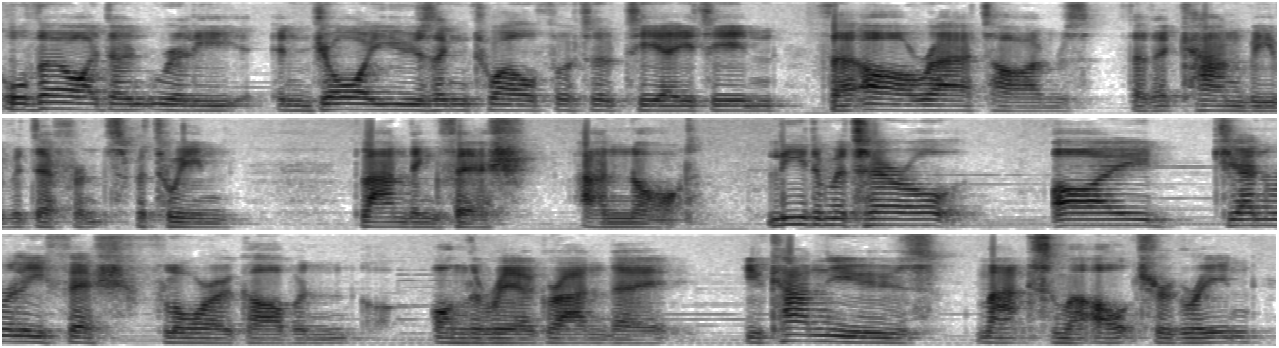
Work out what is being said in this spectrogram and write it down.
Although I don't really enjoy using 12 foot of T18, there are rare times that it can be the difference between landing fish and not. Leader material, I generally fish fluorocarbon on the Rio Grande. You can use Maxima Ultra Green,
